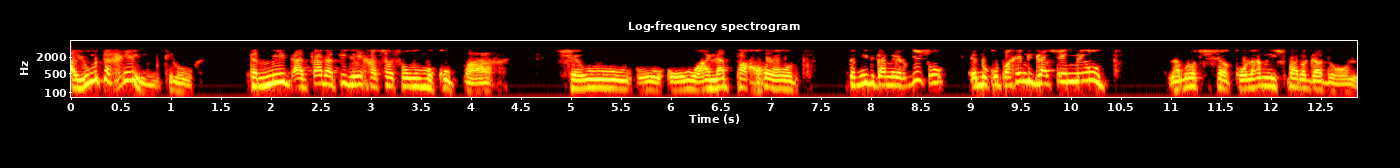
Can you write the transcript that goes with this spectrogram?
היו מתחים, כאילו, תמיד הצד הטיגרי חשב שהוא מקופח, שהוא הוא, הוא עלה פחות, תמיד גם הרגישו, הם מקופחים בגלל שהם מיעוט, למרות שקולם נשמע בגדול,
